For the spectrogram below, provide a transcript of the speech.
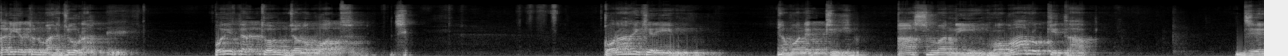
কারিয়াতুন মাহজুরা। পরিত্যক্ত জনপথ। কোরআনে করিম এমন একটি আসমানি মোবারক কিতাব যে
